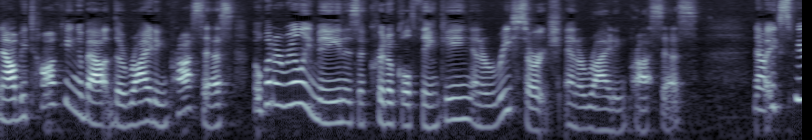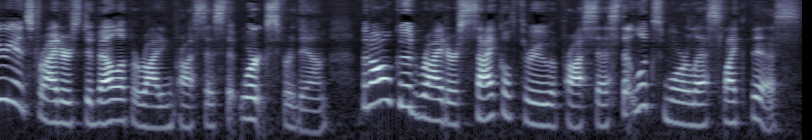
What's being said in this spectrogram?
Now, I'll be talking about the writing process, but what I really mean is a critical thinking and a research and a writing process. Now, experienced writers develop a writing process that works for them, but all good writers cycle through a process that looks more or less like this.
